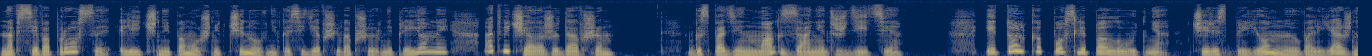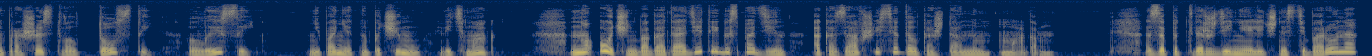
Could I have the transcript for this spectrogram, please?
На все вопросы личный помощник чиновника, сидевший в обширной приемной, отвечал ожидавшим. «Господин Мак занят, ждите». И только после полудня через приемную вальяжно прошествовал толстый, лысый, непонятно почему, ведь маг, но очень богато одетый господин, оказавшийся долгожданным магом. За подтверждение личности барона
